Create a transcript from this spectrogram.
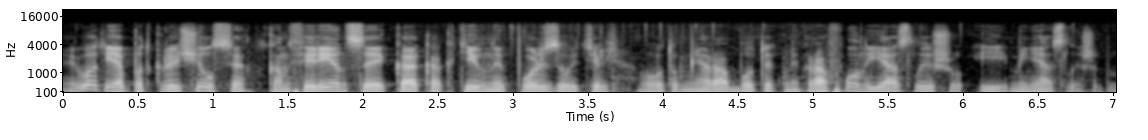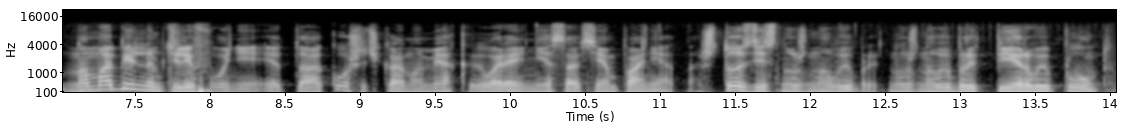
И вот я подключился к конференции как активный пользователь. Вот у меня работает микрофон, я слышу и меня слышат. На мобильном телефоне это окошечко, оно, мягко говоря, не совсем понятно. Что здесь нужно выбрать? Нужно выбрать первый пункт.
